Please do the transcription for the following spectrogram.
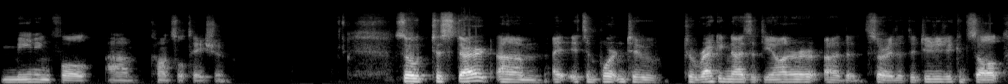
meaningful um, consultation. So to start, um, it's important to to recognize that the honor, uh, the, sorry, that the duty to consult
